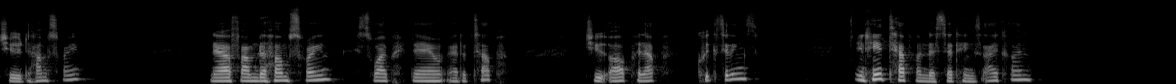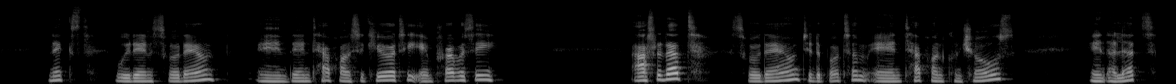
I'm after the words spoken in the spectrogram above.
to the home screen. Now from the home screen, swipe down at the top to open up quick settings. In here, tap on the settings icon. Next, we then scroll down and then tap on security and privacy. After that, scroll down to the bottom and tap on controls and alerts.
